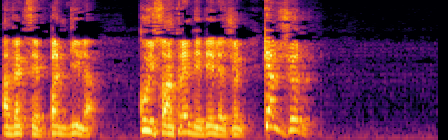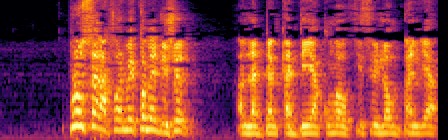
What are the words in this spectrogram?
avec ces bandits là qu'ils sont en train d'aider les jeunes. Quels jeunes Procès a formé combien de jeunes. Allah dankadeya kuma o fils l'homme balia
